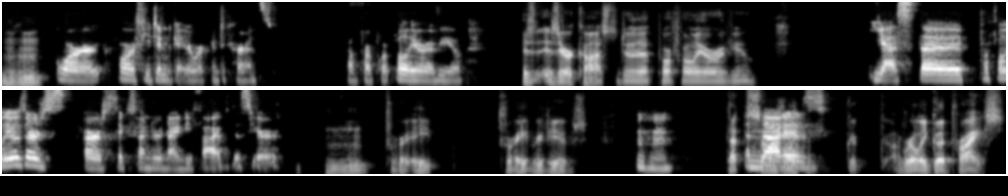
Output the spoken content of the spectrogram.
hmm Or or if you didn't get your work into Currents, come for a portfolio review. Is is there a cost to do the portfolio review? Yes, the portfolios are are 695 this year. hmm For eight for eight reviews. hmm That And sounds that like is a, a really good price.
